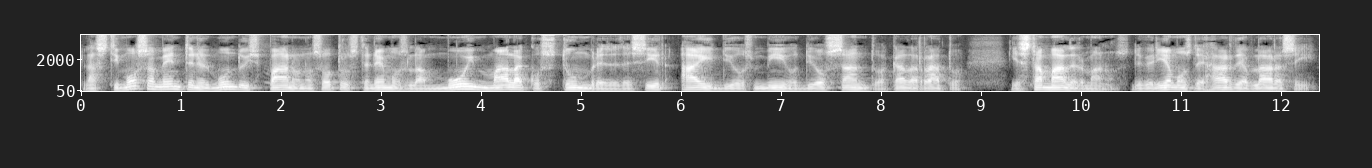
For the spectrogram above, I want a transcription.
Lastimosamente en el mundo hispano nosotros tenemos la muy mala costumbre de decir, ay Dios mío, Dios santo a cada rato. Y está mal, hermanos. Deberíamos dejar de hablar así.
